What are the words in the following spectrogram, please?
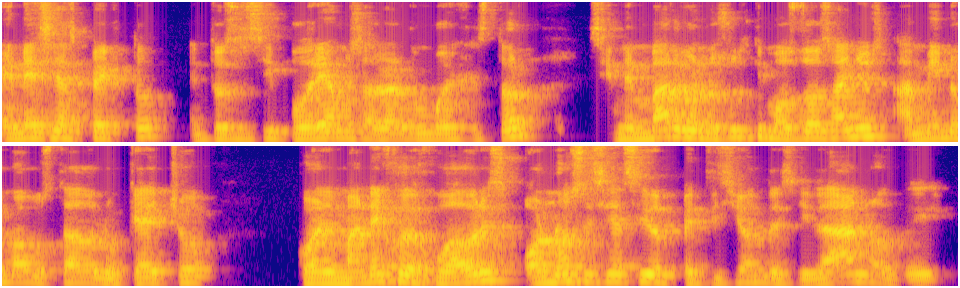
en ese aspecto, entonces sí podríamos hablar de un buen gestor. Sin embargo, en los últimos dos años a mí no me ha gustado lo que ha hecho con el manejo de jugadores, o no sé si ha sido petición de Zidane o de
